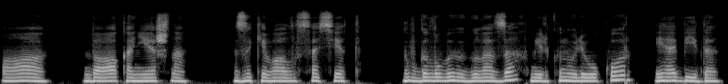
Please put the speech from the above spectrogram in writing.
А, да, конечно, закивал сосед. В голубых глазах мелькнули укор и обида.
